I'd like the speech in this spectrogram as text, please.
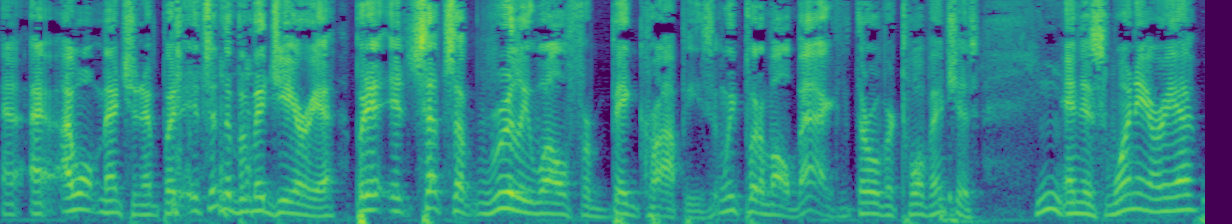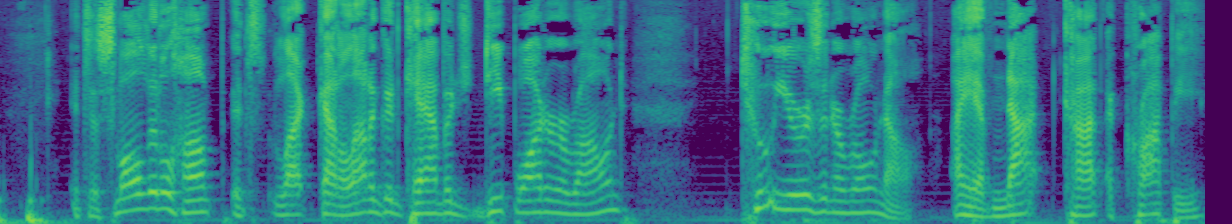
I, I won't mention it, but it's in the Bemidji area. But it, it sets up really well for big crappies, and we put them all back. They're over twelve inches. Hmm. And this one area, it's a small little hump. It's like got a lot of good cabbage, deep water around. Two years in a row now, I have not caught a crappie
